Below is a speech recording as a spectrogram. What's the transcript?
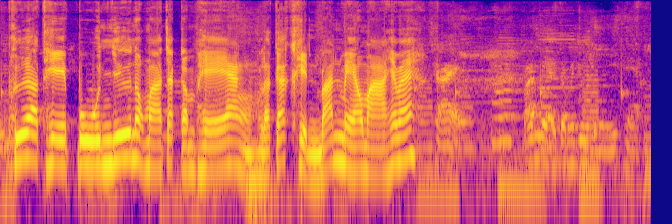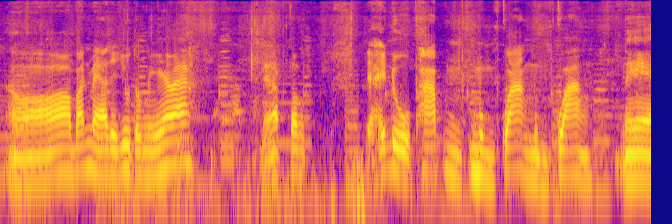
น เพื่อเทปูนยื่นออกมาจากกำแพง แล้วก็เข็นบ้านแมวมาใช่ไหมใช่ บ้านแมวจะมาอยู่ตรงนี้แทนอ๋อ บ้านแมวจะอยู่ตรงนี้ใช่ไหมนะครับเดี๋ยวครับต้อง เดี๋ยวให้ดูภาพมุมกว้าง มุมกว้างนี่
